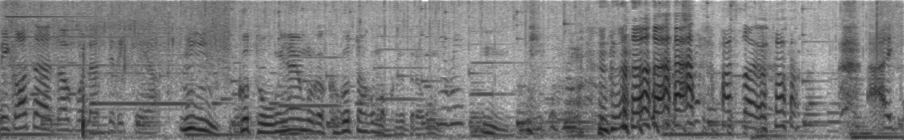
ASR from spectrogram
리거드도 불러드릴게요. 응, 응. 그거 동해물과 그것도 하고 막 그러더라고. 응. 봤어요. 아이고.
